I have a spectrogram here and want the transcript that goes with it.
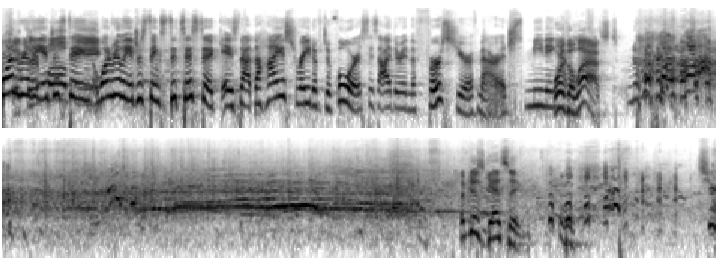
one really interesting faulty. one really interesting statistic is that the highest rate of divorce is either in the first year of marriage, meaning or the last. I'm just guessing. true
